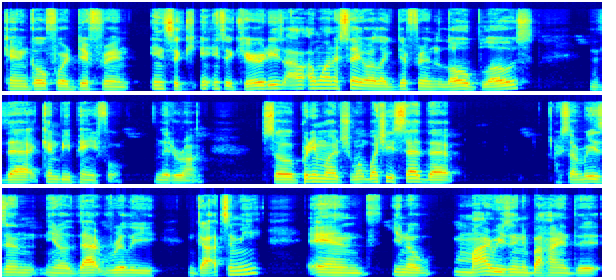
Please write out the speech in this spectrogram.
can go for different insec- insecurities, I, I want to say, or like different low blows that can be painful later on. So, pretty much when, when she said that, for some reason, you know, that really got to me. And, you know, my reasoning behind it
